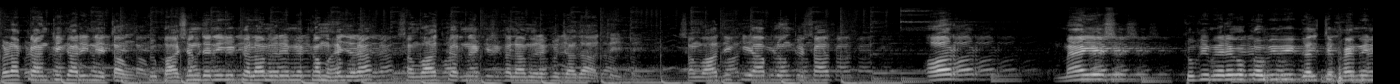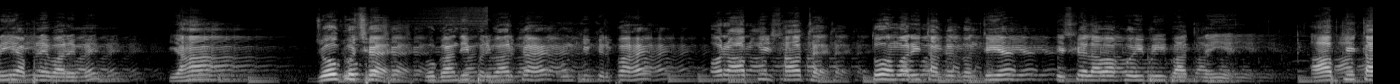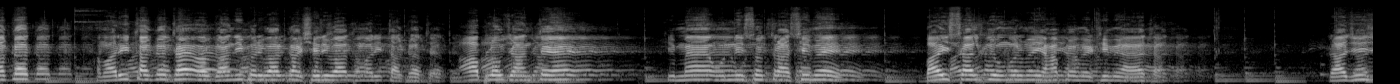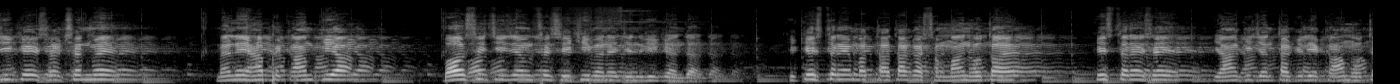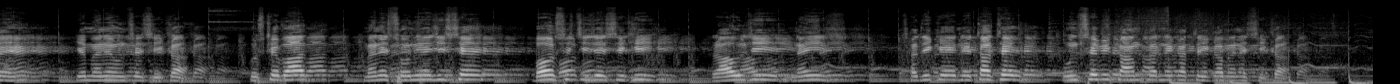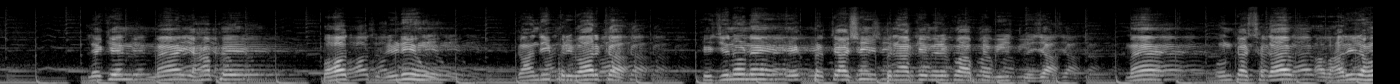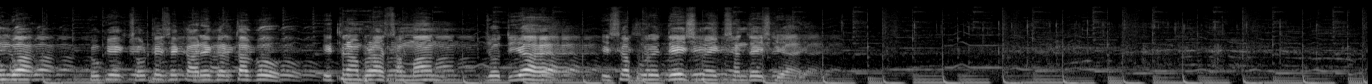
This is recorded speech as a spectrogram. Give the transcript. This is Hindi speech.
बड़ा क्रांतिकारी नेता हूँ। तो भाषण देने की कला मेरे में कम है जरा, संवाद करने की कला मेरे को ज़्यादा आती है। संवाद ही किया आप लोगों के साथ और मैं ये क्योंकि मेरे को कभी भी गलती फहमी नहीं अपने बारे में, यहाँ जो कुछ है, वो गांधी परिवार का है, उनकी कृपा है और आपकी साथ है तो हमारी ताकत बनती है, इसके अलावा कोई भी बात नहीं है। आपकी ताकत हमारी ताकत है और गांधी परिवार का आशीर्वाद हमारी ताकत है। आप लोग जानते हैं कि मैं उन्नीस सौ तिरासी में 22 साल की उम्र में यहाँ पे अमेठी में आया था। राजीव जी के संरक्षण में मैंने यहाँ पे काम किया। बहुत सी चीज़ें उनसे सीखी मैंने ज़िंदगी के अंदर कि किस तरह मतदाता का सम्मान होता है, किस तरह से यहाँ की जनता के लिए काम होते हैं, ये मैंने उनसे सीखा। उसके बाद मैंने सोनिया जी से बहुत सी चीज़ें सीखी। राहुल जी, नई सदी के नेता थे, उनसे भी काम करने का तरीका मैंने सीखा। लेकिन मैं यहाँ पे बहुत ऋणी हूँ, गांधी परिवार का, कि जिन्होंने एक प्रत्याशी बना के मेरे को आपके बीच भेजा। मैं उनका सदैव आभारी रहूँगा, क्योंकि एक छोटे से कार्यकर्ता को इतना बड़ा सम्मान जो दिया है, इसका पूरे देश में एक संदेश किया है।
